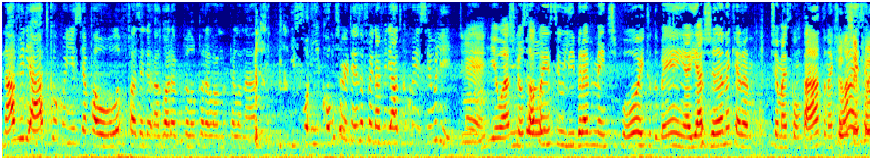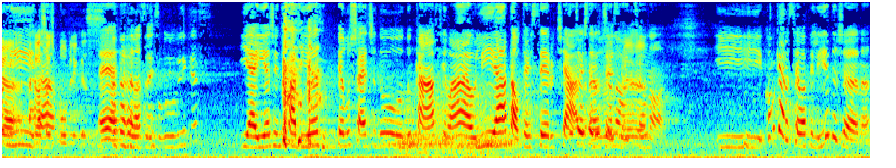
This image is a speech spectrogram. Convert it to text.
na Viriato que eu conheci a Paola, fazendo agora pela, pela, pela análise. E, foi- e com certeza foi na Viriato que eu conheci o Li. É, e eu acho que eu só Então- conheci o Li brevemente, tipo, oi, tudo bem? Aí a Jana, que era, tinha mais contato, né? Que falou, ah, esse é foi o Li Relações. Públicas. É, as relações públicas. E aí a gente sabia pelo chat do, do CAF lá, o Li, ah, tá, o terceiro Thiago. O terceiro né? do seu terceiro nome. do seu nome. E como que era o seu apelido, Jana?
